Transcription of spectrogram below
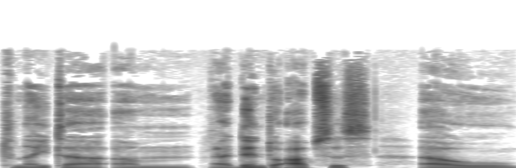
tunaita um, uh, dental abscess au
